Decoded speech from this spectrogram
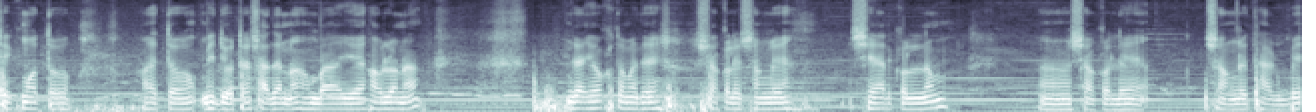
ঠিক মতো হয়তো ভিডিওটা সাজানো বা ইয়ে হলো না। যাই হোক, তোমাদের সকলের সঙ্গে শেয়ার করলাম। সকলে সঙ্গে থাকবে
